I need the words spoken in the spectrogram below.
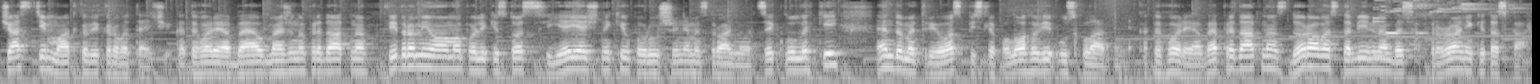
часті маткові кровотечі. Категорія Б обмежено придатна, фіброміома, полікістоз яєчників, порушення менструального циклу, легкий ендометріоз, післяпологові ускладнення. Категорія В придатна, здорова, стабільна, без хроніки та скарг.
